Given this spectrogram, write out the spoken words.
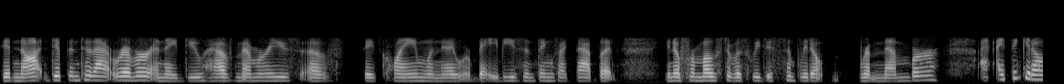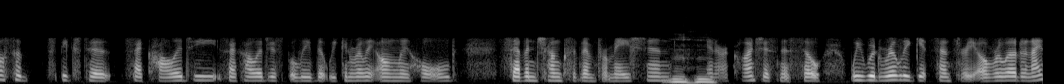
did not dip into that river and they do have memories of they claim when they were babies and things like that but you know for most of us we just simply don't remember i, I think it also speaks to psychology psychologists believe that we can really only hold seven chunks of information mm-hmm. in our consciousness. So we would really get sensory overload. And I,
